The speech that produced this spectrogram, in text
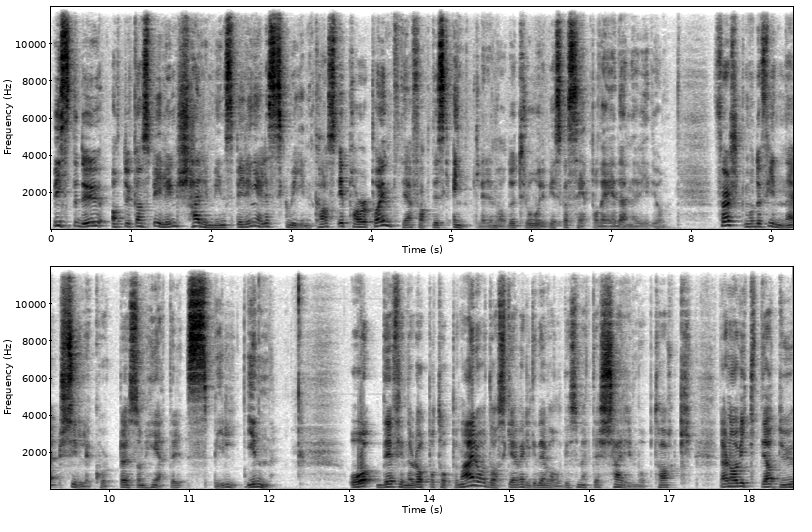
Visste du at du kan spille inn skjerminnspilling eller screencast i PowerPoint? Det er faktisk enklere enn hva du tror. Vi skal se på det i denne videoen. Først må du finne skillekortet som heter Spill inn. Og det finner du opp på toppen her, og da skal jeg velge det valget som heter skjermopptak. Det er nå viktig at du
